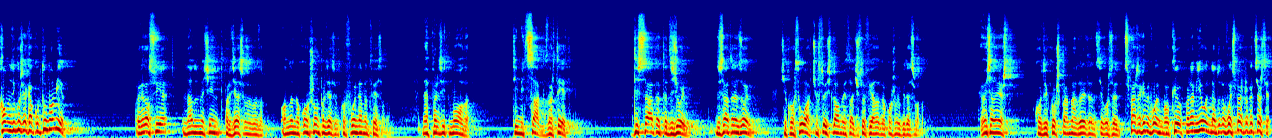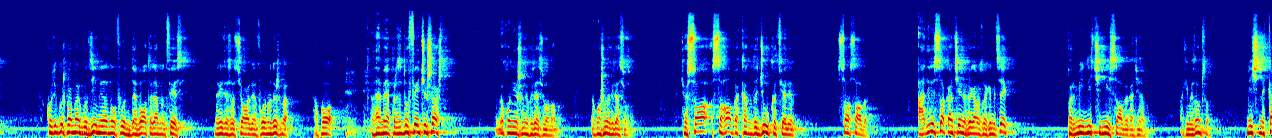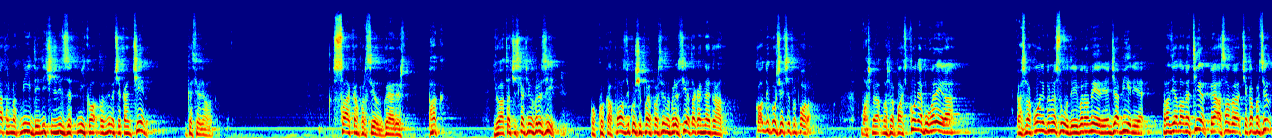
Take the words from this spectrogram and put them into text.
Ka mundësi dikush e ka kuptu ma mirë. Për këtë arsye, na duhet me qenë të përgjegjshëm edhe vëllezër. Don me konë shumë përgjegjshëm, kur folim në emër të fesë. Me përcjellë transmetimin të saktë, të vërtetë. Disa të të dëgjojnë, disa të lexojnë, që kur thua, qështu islami tha, qështu feja, duhet me konë shumë i kujdesshëm. E veçanërisht, kur dikush po e merr të drejtën, sikurse, shpesh e kemi folë, po kjo problem i ri, na duhet me folë shpesh për këtë çështje. Kur dikush po e merr guximin edhe me u fut në debate në emër të fesë, në rrjete sociale, në forma të ndryshme, apo dhe me prezantu fenë qysh është, duhet me konë njeri shumë i kujdesshëm, duhet me konë shumë i kujdesshëm. Qe sa sahabe kanë dëgju këtë fjalim, sa sahabe, a dini sa kanë qenë me Pejgamberin, kemi cekë, përmbi 100.000 sahabe kanë qenë, a kemi thonë kështë, 114.000 dhe 120.000 ka mendime që kanë qenë në këtë fjalë. Sa e kanë përcjellë gojarisht? Pak, jo ata që s'kanë qenë me përgjegjësi, po kur ka pas dikush që po e përcjell me përgjegjësi, ata kanë nejtë rahat. Ka dikush që e qet përpara. Mos me, mos me pas konë Ebu Hurejra, mos me konë Ibn Mesudi, Ibn Omeri, e Xhabiri, radiallahu anhu e tjerë prej as'habëve që kanë përcjellë,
